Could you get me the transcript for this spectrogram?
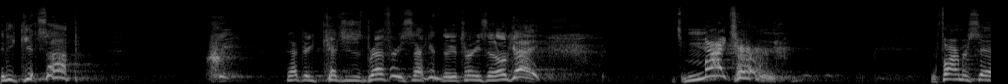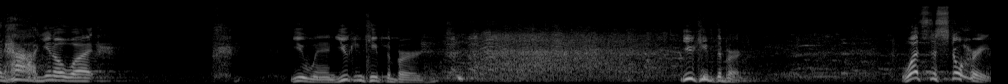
And he gets up and after he catches his breath for a second, the attorney said, Okay, it's my turn. The farmer said, Ha, you know what? You win. You can keep the bird. you keep the bird. What's the story?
